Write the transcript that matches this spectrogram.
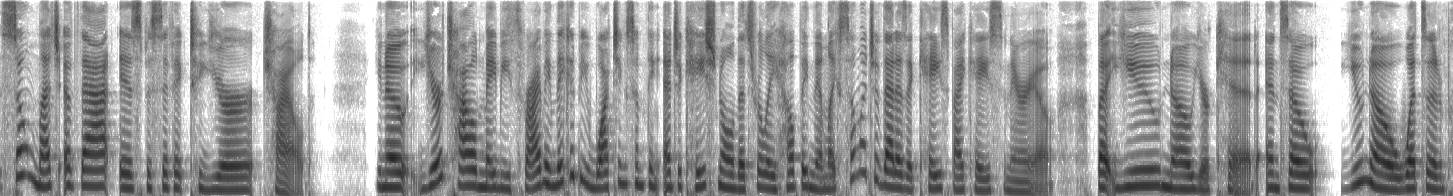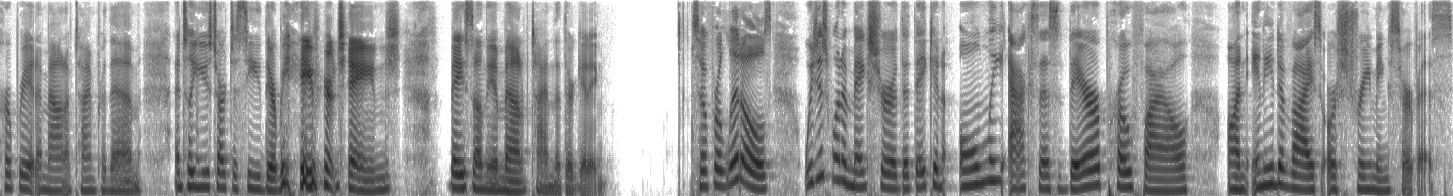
so much of that is specific to your child. You know, your child may be thriving. They could be watching something educational that's really helping them. Like so much of that is a case by case scenario, but you know your kid. And so you know what's an appropriate amount of time for them until you start to see their behavior change based on the amount of time that they're getting. So for littles, we just want to make sure that they can only access their profile on any device or streaming service.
